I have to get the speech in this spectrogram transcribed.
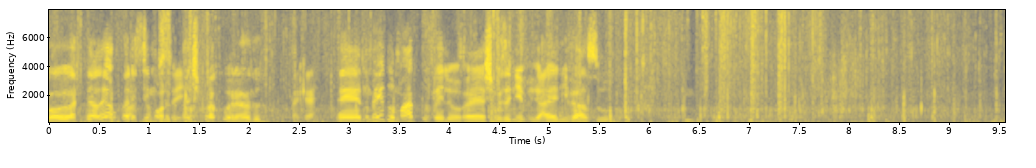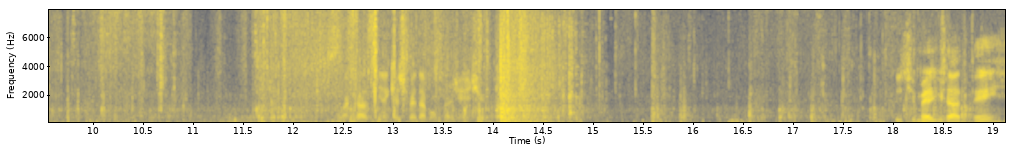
Eu acho que é aleatório assim, mano, que tá te procurando. Como é que é? É, no meio do mato, velho, é, as coisas nível, é, nível azul. Essa casinha aqui acho que vai dar bom pra gente. Kit médico já tem.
